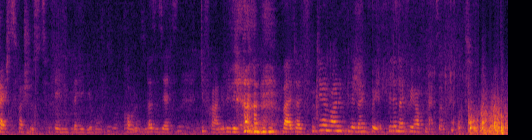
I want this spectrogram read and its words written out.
Rechtsfaschist in der Regierung kommen? Das ist jetzt die Frage, die wir weiter diskutieren wollen. Vielen Dank für, vielen Dank für Ihre Aufmerksamkeit.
